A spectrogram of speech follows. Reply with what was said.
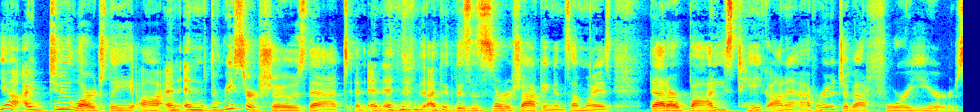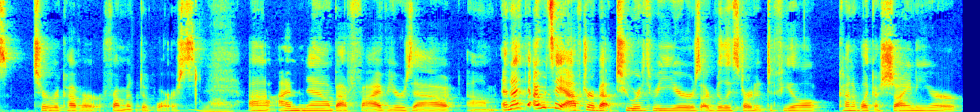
Yeah, I do largely, uh, and and the research shows that, and, and and I think this is sort of shocking in some ways, that our bodies take on average about four years to recover from a divorce. Wow. Uh, I'm now about five years out. Um, and I, I, would say after about two or three years, I really started to feel kind of like a shinier,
